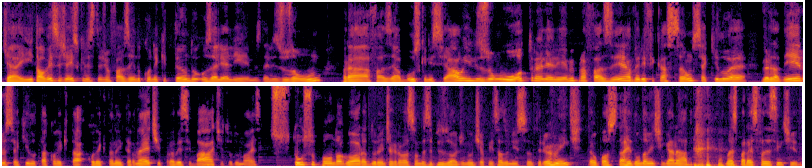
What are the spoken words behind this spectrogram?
que aí talvez seja isso que eles estejam fazendo conectando os LLMs, né? Eles usam um para fazer a busca inicial e eles usam o outro LLM para fazer a verificação se aquilo é verdadeiro, se aquilo está conectado na internet para ver se bate e tudo mais. Estou supondo agora durante a gravação desse episódio, não tinha pensado nisso anteriormente, então posso estar redondamente enganado, mas parece fazer sentido.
